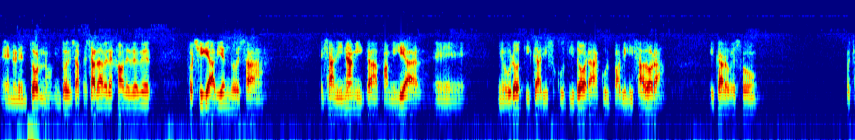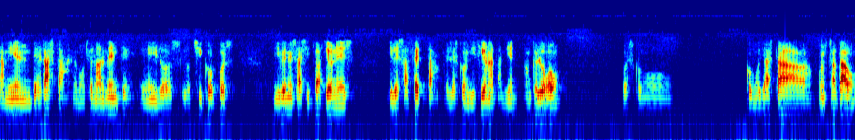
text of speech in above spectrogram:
en el entorno. Entonces, a pesar de haber dejado de beber, pues sigue habiendo esa, esa dinámica familiar eh, neurótica, discutidora, culpabilizadora. Y claro, eso pues también desgasta emocionalmente. ¿eh? Y los, los chicos pues viven esas situaciones y les afecta, les condiciona también. Aunque luego, pues como, como ya está constatado,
